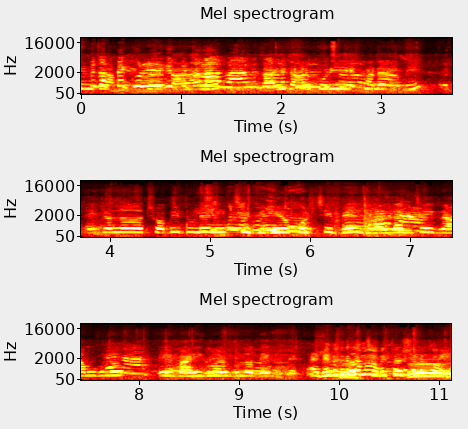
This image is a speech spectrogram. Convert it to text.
কিন্তু আমি দাঁড়ালাম। গাড়ি দাঁড় করিয়ে এখানে আমি এই জন্য ছবি তুলে নিচ্ছি ভিডিও করছি বেশ ভালো লাগছে এই গ্রামগুলো এই বাড়িঘরগুলো দেখতে। সুন্দর চিত্রশিল্পী।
